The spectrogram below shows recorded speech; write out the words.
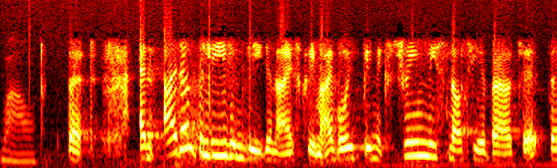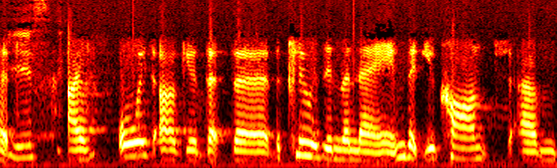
Wow. But and I don't believe in vegan ice cream. I've always been extremely snotty about it. That Yes. I've always argued that the the clue is in the name. That you can't um,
